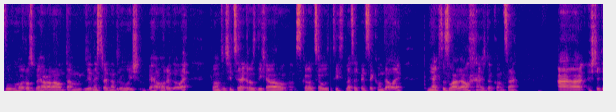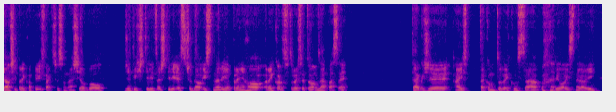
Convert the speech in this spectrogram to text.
ho rozbehával a on tam z jednej strany na druhú iš, behal hore-dole. Potom to síce rozdýchal skoro celú tých 25 sekúnd, ale nejak to zvládal až do konca. A ešte ďalší prekvapivý fakt, čo som našiel, bol, že tých 44S, čo dal Isner, je pre neho rekord v trojsvetovom zápase. Takže aj v takomto veku sa podarilo Isnerovi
